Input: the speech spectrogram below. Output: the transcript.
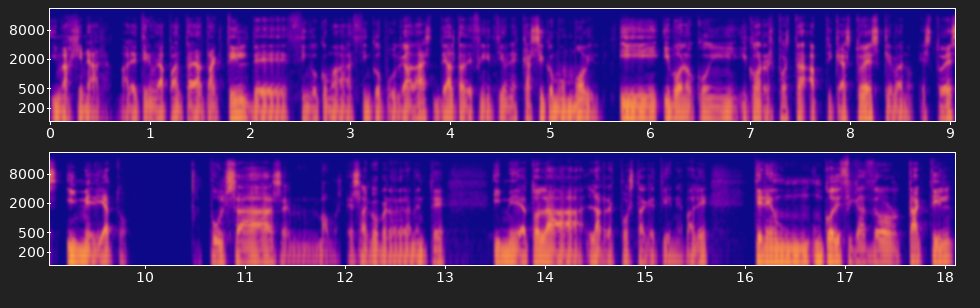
imaginar. ¿vale? Tiene una pantalla táctil de 5,5 pulgadas de alta definición, es casi como un móvil. Y, bueno, con, y con respuesta áptica. Esto es que, bueno, esto es inmediato. Pulsas, em, vamos, es algo verdaderamente inmediato la, respuesta que tiene, ¿vale? Tiene un, codificador táctil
